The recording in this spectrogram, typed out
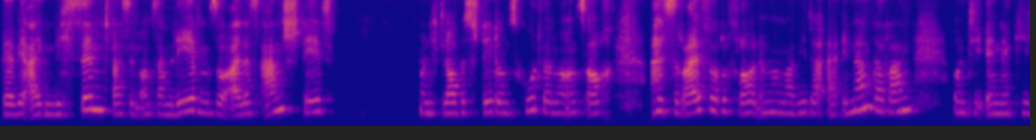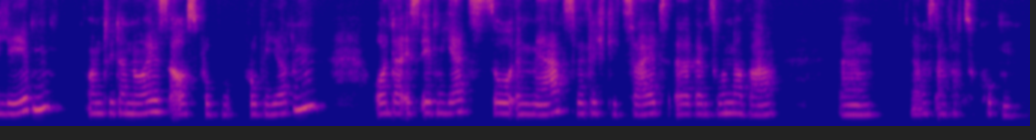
wer wir eigentlich sind, was in unserem Leben so alles ansteht. Und ich glaube, es steht uns gut, wenn wir uns auch als reifere Frauen immer mal wieder erinnern daran und die Energie leben und wieder Neues ausprobieren. Und da ist eben jetzt so im März wirklich die Zeit äh, ganz wunderbar, ähm, ja, das einfach zu gucken.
